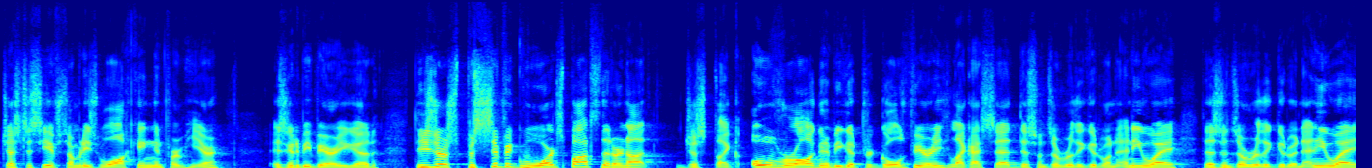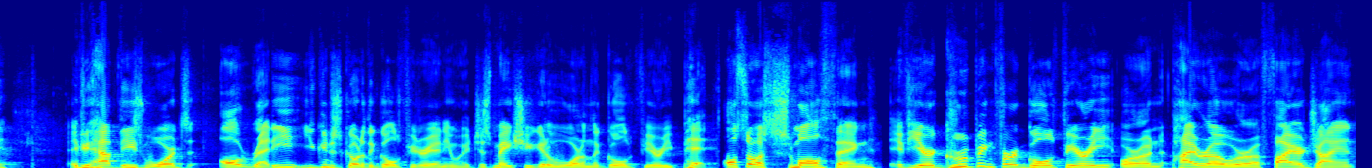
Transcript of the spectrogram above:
just to see if somebody's walking in from here is going to be very good. These are specific ward spots that are not just like overall going to be good for Gold Fury. Like I said, this one's a really good one anyway. This one's a really good one anyway. If you have these wards already, you can just go to the Gold Fury anyway. Just make sure you get a ward on the Gold Fury pit. Also, a small thing. If you're grouping for a Gold Fury or a Pyro or a Fire Giant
